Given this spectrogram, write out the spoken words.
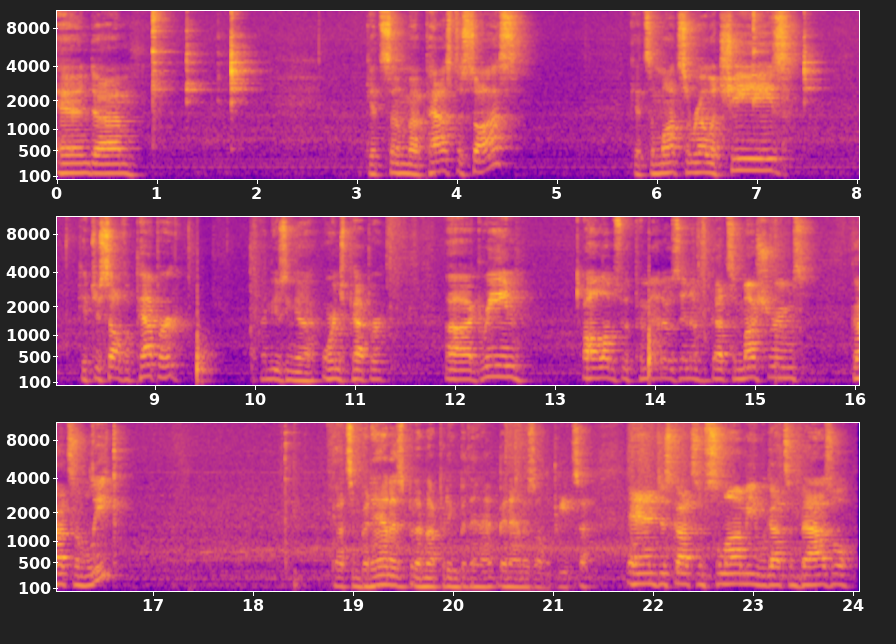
and um, get some uh, pasta sauce, get some mozzarella cheese, get yourself a pepper. I'm using a orange pepper. Uh, green olives with pimentos in them. Got some mushrooms. Got some leek. Got some bananas, but I'm not putting banana, bananas on the pizza. And just got some salami. We got some basil.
